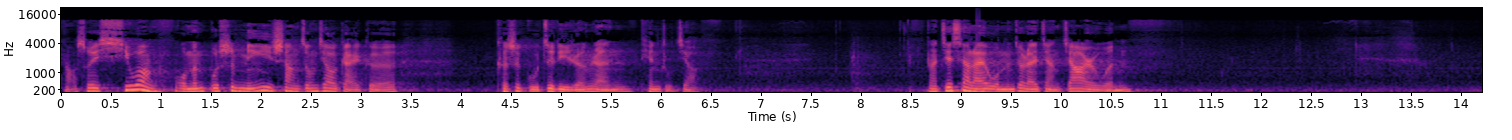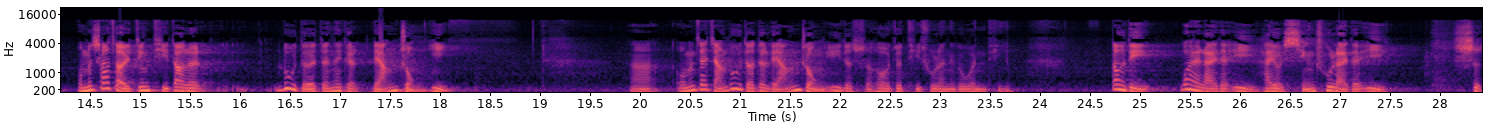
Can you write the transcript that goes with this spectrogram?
好，所以希望我们不是名义上宗教改革，可是骨子里仍然天主教。那接下来我们就来讲加尔文。我们稍早已经提到了路德的那个两种义，啊，我们在讲路德的两种义的时候，就提出了那个问题：到底外来的义还有行出来的义，是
